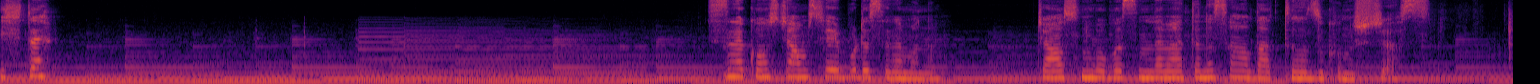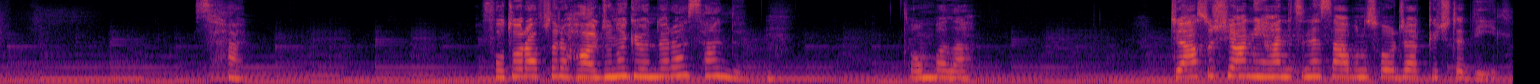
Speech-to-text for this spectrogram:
İşte. Sizinle konuşacağımız şey burada Senem Hanım. Cansu'nun babasını Levent'te nasıl aldattığınızı konuşacağız. Sen. Fotoğrafları Haldun'a gönderen sendin. Tombala. Cansu şu an ihanetin hesabını soracak güçte değil.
